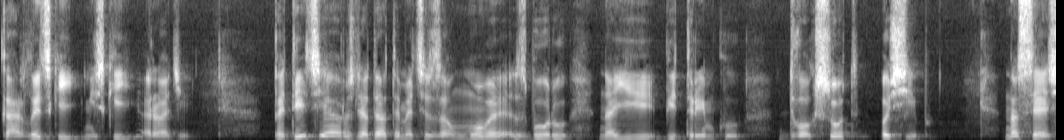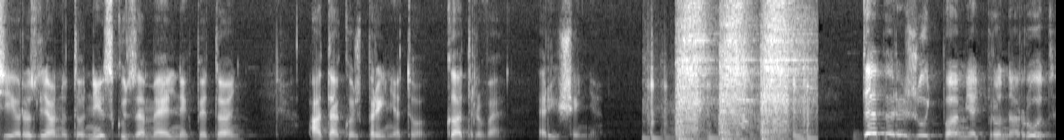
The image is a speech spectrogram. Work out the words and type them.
Карлицькій міській раді. Петиція розглядатиметься за умови збору на її підтримку 200 осіб. На сесії розглянуто низку земельних питань, а також прийнято кадрове рішення. Де бережуть пам'ять про народ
